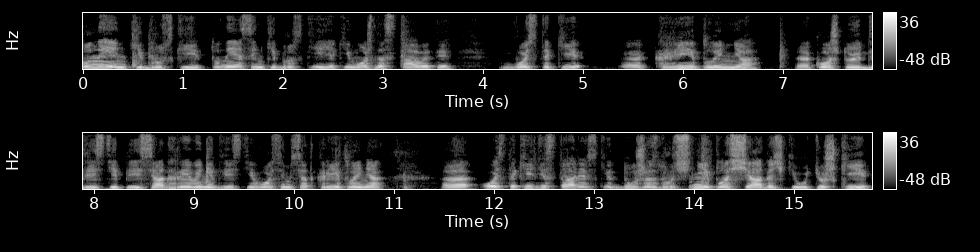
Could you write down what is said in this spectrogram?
Тоненькі бруски, тонесенькі бруски, які можна ставити в ось такі е, кріплення, е, коштують 250 гривень, і 280 кріплення. Е, ось такі дістарівські, дуже зручні площадочки, утюжки,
